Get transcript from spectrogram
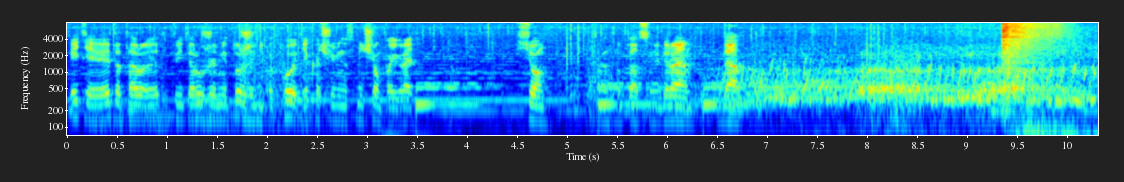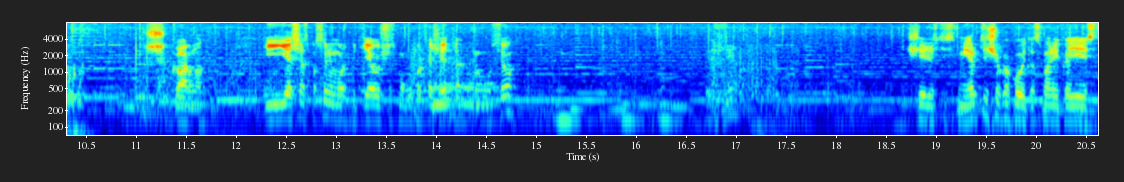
эти, этот, этот вид оружия мне тоже не подходит. Я хочу именно с мечом поиграть. Все. Трансмутацию выбираем. Да. Шикарно. И я сейчас посмотрю, может быть, я его еще смогу прокачать. Так, ну все. Челюсти смерти еще какой-то, смотри-ка, есть.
